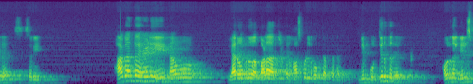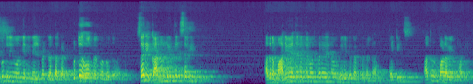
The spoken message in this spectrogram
ಇದೆ, ಸರಿ. ಹಾಗಂತ ಹೇಳಿ ನಾವು ಯಾರೊಬ್ರು ಭಾಳ ಅರ್ಜೆಂಟಾಗಿ ಹಾಸ್ಪಿಟಲ್ಗೆ ಹೋಗ್ತಾ ಇರ್ತಾರೆ. ನಿಮ್ಗೆ ಗೊತ್ತಿರ್ತದೆ. ಅವ್ರನ್ನಲ್ಲಿ ನಿಲ್ಲಿಸ್ಬಿಟ್ಟು ನೀವು ಹೋಗಿ ನೀನು ಹೆಲ್ಮೆಟ್ ಅಂತ ಕಟ್ಬಿಟ್ಟೇ ಹೋಗ್ಬೇಕು ಅನ್ನೋದು. ಸರಿ, ಕಾನೂನು ರೀತಿಯಲ್ಲಿ ಸರಿ. ಅದರ ಮಾನವೀಯತೆನೂ ಕೆಲವೊಂದು ಕಡೆ ನಾವು ಮೀರಿಬೇಕಾಗ್ತದಲ್ಲ? ದಟ್ ಈಸ್ ಅದು ಭಾಳ ಇಂಪಾರ್ಟೆಂಟ್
